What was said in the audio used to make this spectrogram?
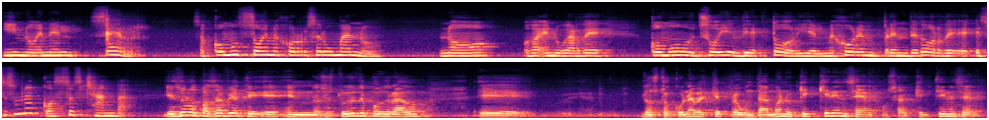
y no en el ser. O sea, ¿cómo soy mejor ser humano? No, o sea, en lugar de cómo soy el director y el mejor emprendedor. De, eso es una cosa, eso es chamba. Y eso nos pasa, fíjate, en los estudios de posgrado. Eh, nos tocó una vez que preguntaban, bueno, ¿qué quieren ser? O sea, ¿qué quieren ser?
